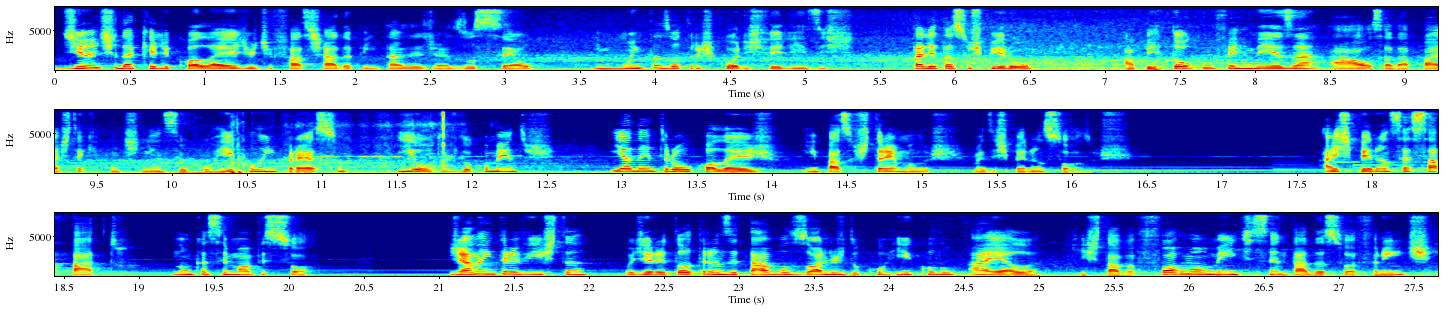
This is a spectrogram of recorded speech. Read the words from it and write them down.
Diante daquele colégio de fachada pintada de azul céu e muitas outras cores felizes, Talita suspirou Apertou com firmeza a alça da pasta que continha seu currículo impresso e outros documentos e adentrou o colégio em passos trêmulos, mas esperançosos. A esperança é sapato, nunca se move só. Já na entrevista, o diretor transitava os olhos do currículo a ela, que estava formalmente sentada à sua frente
